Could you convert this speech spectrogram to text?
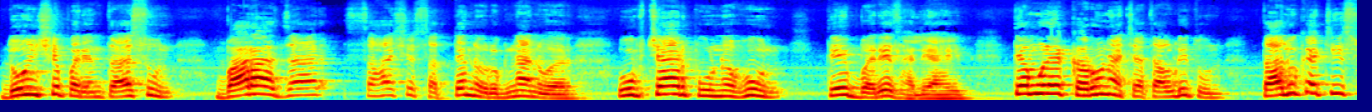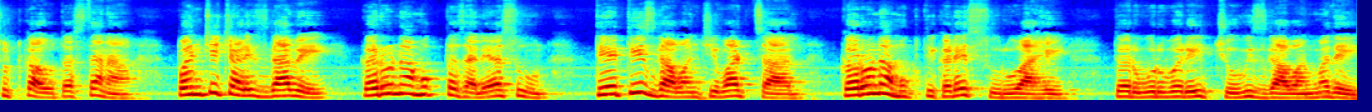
दोनशे पर्यंत असून बारा हजार सहाशे सत्त्याण्णव रुग्णांवर उपचार पूर्ण होऊन ते बरे झाले आहेत. त्यामुळे करोनाच्या चावडीतून तालुक्याची सुटका होत असताना पंचेचाळीस गावे करोनामुक्त झाले असून तेहतीस गावांची वाटचाल करोनामुक्तीकडे सुरू आहे. तर उर्वरित चोवीस गावांमध्ये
